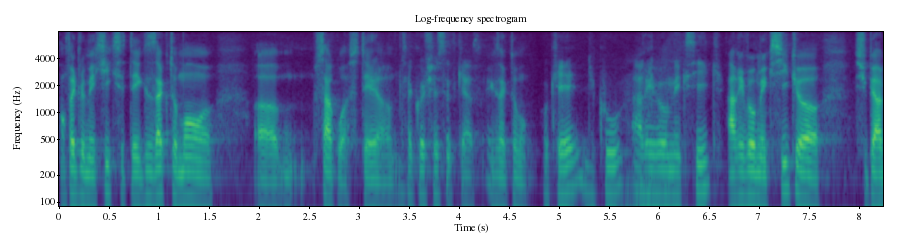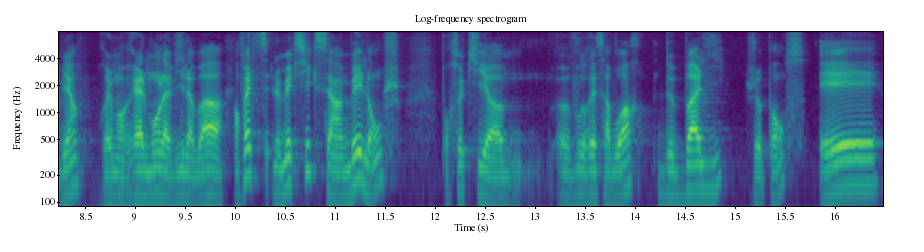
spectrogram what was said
en fait, le Mexique, c'était exactement ça, quoi. C'était. ça cochait cette case. Exactement. Ok, du coup, arrivé au Mexique. Arrivé au Mexique, super bien. Vraiment, réellement, la vie là-bas. En fait, le Mexique, c'est un mélange pour ceux qui euh, euh, voudraient savoir, de Bali, je pense, et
